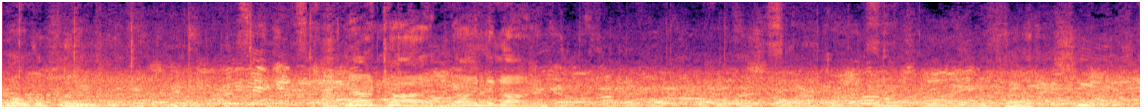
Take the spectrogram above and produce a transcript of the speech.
elbow complete. It's now tied, 9 to 9.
